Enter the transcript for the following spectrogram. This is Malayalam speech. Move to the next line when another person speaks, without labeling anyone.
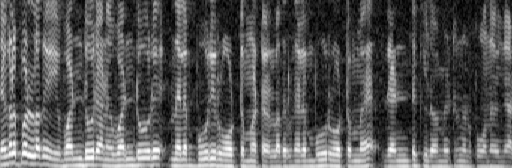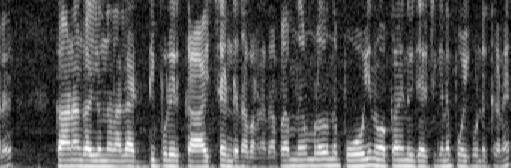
ഞങ്ങളിപ്പോൾ ഉള്ളത് വണ്ടൂരാണ്. വണ്ടൂർ നിലമ്പൂർ റോട്ടുമ്മട്ടാണ് ഉള്ളത്. നിലമ്പൂർ റോട്ടുമ്മ രണ്ട് കിലോമീറ്ററിന് പോന്നു കഴിഞ്ഞാൽ കാണാൻ കഴിയുന്ന നല്ല അടിപൊളി ഒരു കാഴ്ച ഉണ്ട് എന്നാണ് പറഞ്ഞത്. അപ്പം നമ്മളൊന്ന് പോയി നോക്കാമെന്ന് വിചാരിച്ച് ഇങ്ങനെ പോയിക്കൊണ്ടിരിക്കുകയാണ്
